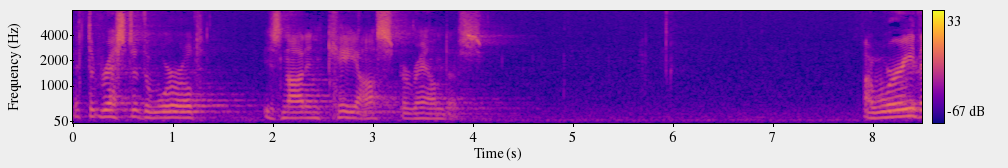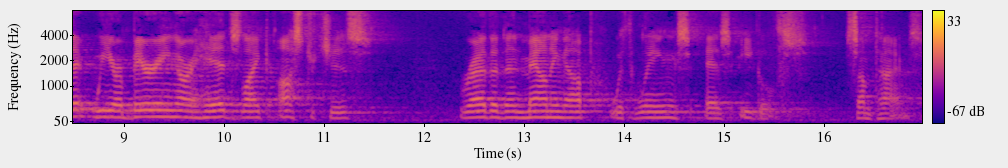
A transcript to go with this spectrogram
that the rest of the world is not in chaos around us. I worry that we are burying our heads like ostriches rather than mounting up with wings as eagles sometimes.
